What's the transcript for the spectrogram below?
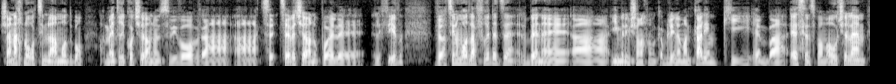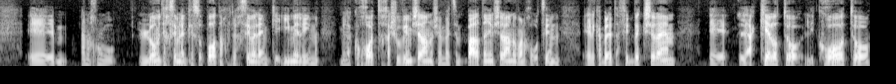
שאנחנו רוצים לעמוד בו. המטריקות שלנו הם סביבו והצוות שלנו פועל אה, לפיו, ורצינו מאוד להפריד את זה בין אה, האימיילים שאנחנו מקבלים למנכ"לים, כי הם באסנס, במהות שלהם, אה, אנחנו לא מתייחסים אליהם כסופורט, אנחנו מתייחסים אליהם כאימיילים מלקוחות חשובים שלנו, שהם בעצם פרטנרים שלנו, ואנחנו רוצים לקבל את הפידבק שלהם, לעכל אותו, לקרוא אותו,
